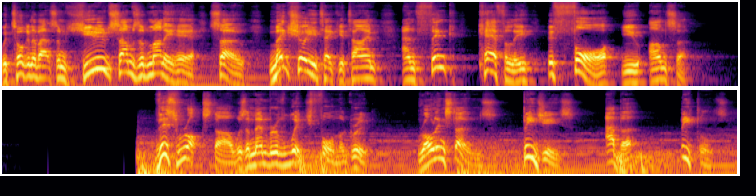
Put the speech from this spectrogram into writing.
We're talking about some huge sums of money here. So make sure you take your time and think carefully before you answer. This rock star was a member of which former group? Rolling Stones, Bee Gees, ABBA, Beatles.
